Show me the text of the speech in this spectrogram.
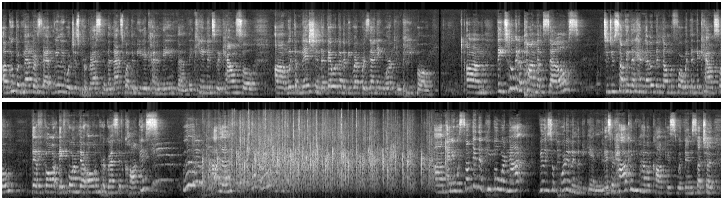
a group of members that really were just progressive, and that's what the media kind of named them. They came into the council um, with the mission that they were going to be representing working people. Um, they took it upon themselves to do something that had never been done before within the council. for they formed their own progressive caucus. Woo. Um, and it was something that people were not really supportive in the beginning. They said, how can you have a caucus within such a,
